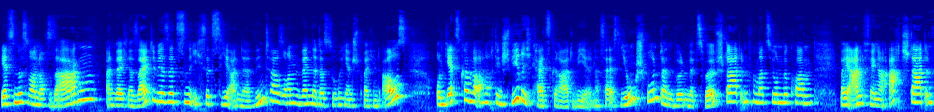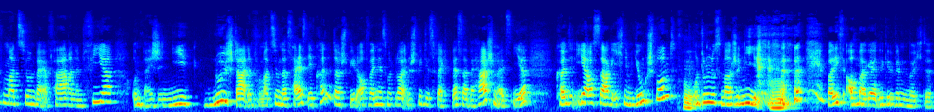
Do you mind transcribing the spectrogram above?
Jetzt müssen wir noch sagen, an welcher Seite wir sitzen. Ich sitze hier an der Wintersonnenwende, das suche ich entsprechend aus. Und jetzt können wir auch noch den Schwierigkeitsgrad wählen. Das heißt Jungspund, dann würden wir zwölf Startinformationen bekommen, bei Anfänger acht Startinformationen, bei Erfahrenen vier und bei Genie null Startinformationen. Das heißt, ihr könntet das Spiel, auch wenn ihr es mit Leuten spielt, die es vielleicht besser beherrschen als ihr, könntet ihr auch sagen, ich nehme Jungspund hm. und du nimmst mal Genie, hm. weil ich es auch mal gerne gewinnen möchte.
